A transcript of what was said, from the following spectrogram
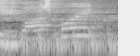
Lost Boy.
